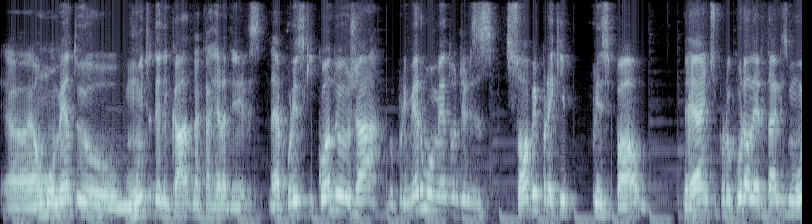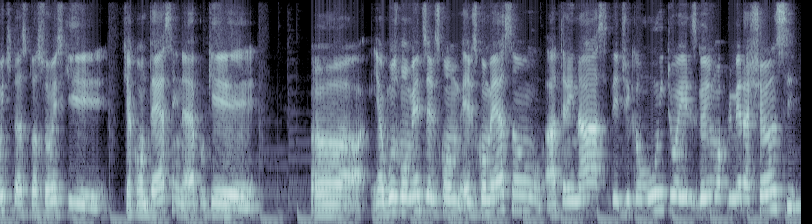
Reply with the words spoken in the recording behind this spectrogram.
É, é um momento muito delicado na carreira deles, né? Por isso que quando eu já, no primeiro momento onde eles sobem para a equipe principal, né, a gente procura alertar eles muito das situações que, que acontecem, né? Porque uh, em alguns momentos eles, com, eles começam a treinar, se dedicam muito, aí eles ganham uma primeira chance,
